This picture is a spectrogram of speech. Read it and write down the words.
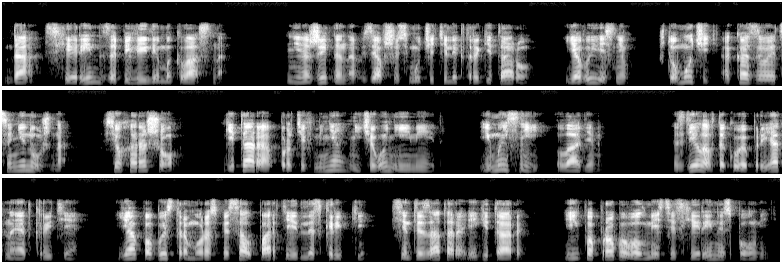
Да, с Херин запилили мы классно. Неожиданно, взявшись мучить электрогитару, я выяснил, что мучить, оказывается, не нужно. Все хорошо. Гитара против меня ничего не имеет. И мы с ней ладим. Сделав такое приятное открытие, я по-быстрому расписал партии для скрипки, синтезатора и гитары и попробовал вместе с Херин исполнить.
